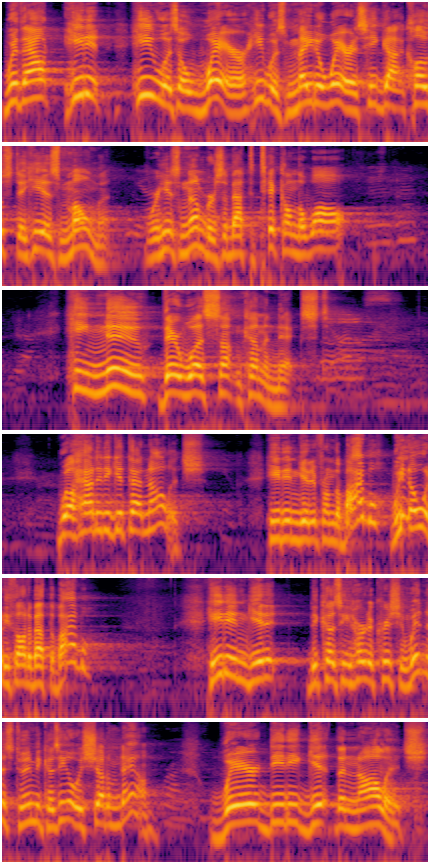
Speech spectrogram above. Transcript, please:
Without, he didn't, he was aware, he was made aware as he got close to his moment where his number's about to tick on the wall. He knew there was something coming next. Well, how did he get that knowledge? He didn't get it from the Bible. We know what he thought about the Bible. He didn't get it because he heard a Christian witness to him because he always shut them down. Where did he get the knowledge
